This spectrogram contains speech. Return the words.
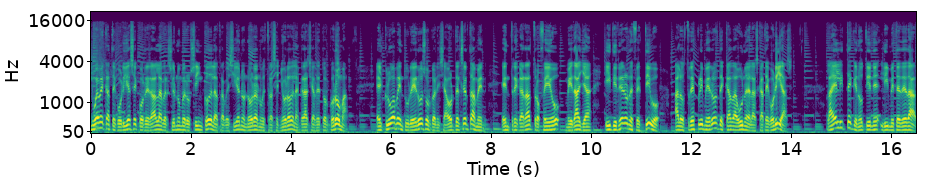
nueve categorías se correrá la versión número 5 de la travesía en honor a Nuestra Señora de las Gracias de Torcoroma. El Club Aventureros, organizador del certamen, entregará trofeo, medalla y dinero en efectivo a los tres primeros de cada una de las categorías. La élite que no tiene límite de edad,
